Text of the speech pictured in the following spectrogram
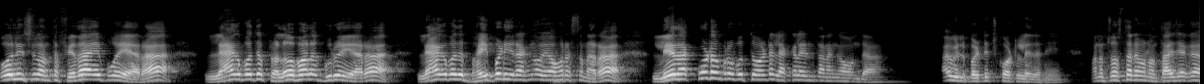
పోలీసులు అంత ఫిదా అయిపోయారా? లేకపోతే ప్రలోభాలకు గురయ్యారా? లేకపోతే భయపడి ఈ రకంగా వ్యవహరిస్తున్నారా? లేదా కూడా ప్రభుత్వం అంటే లెక్కలేనితనంగా ఉందా? వీళ్ళు పట్టించుకోవట్లేదని. మనం చూస్తానే మనం తాజాగా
